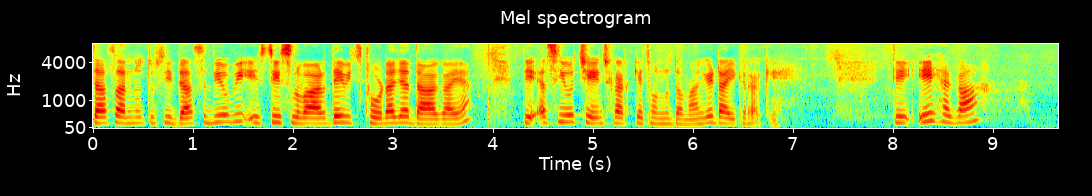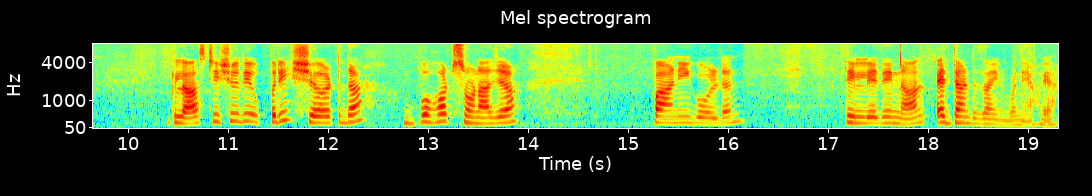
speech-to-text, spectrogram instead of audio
ਤਾਂ ਸਾਨੂੰ ਤੁਸੀਂ ਦੱਸ ਦਿਓ ਵੀ ਇਸ ਦੀ ਸਲਵਾਰ ਦੇ ਵਿੱਚ ਥੋੜਾ ਜਿਹਾ ਦਾਗ ਆਇਆ ਤੇ ਅਸੀਂ ਉਹ ਚੇਂਜ ਕਰਕੇ ਤੁਹਾਨੂੰ ਦਵਾਂਗੇ ਡਾਈ ਕਰਾ ਕੇ। ਤੇ ਇਹ ਹੈਗਾ ਗਲਾਸ ਟਿਸ਼ੂ ਦੇ ਉੱਪਰ ਹੀ ਸ਼ਰਟ ਦਾ ਬਹੁਤ ਸੋਹਣਾ ਜਿਹਾ ਪਾਣੀ 골ਡਨ ਤਿੱਲੇ ਦੇ ਨਾਲ ਐਦਾਂ ਡਿਜ਼ਾਈਨ ਬਣਿਆ ਹੋਇਆ।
